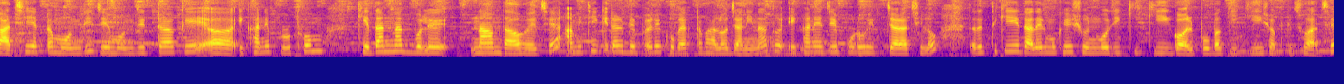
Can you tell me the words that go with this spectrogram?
কাছেই একটা মন্দির। যে মন্দিরটাকে এখানে প্রথম কেদারনাথ বলে নাম দেওয়া হয়েছে। আমি ঠিক এটার ব্যাপারে খুব একটা ভালো জানি না। তো এখানে যে পুরোহিত যারা ছিল তাদের থেকে তাদের মুখে শুনব যে কী কী গল্প বা কী কী সব কিছু আছে।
